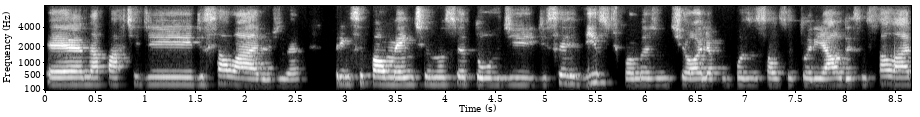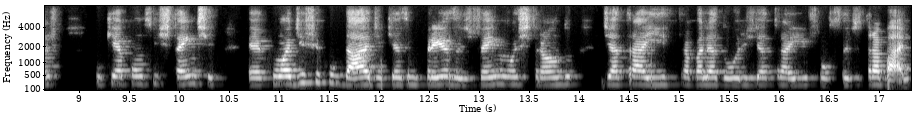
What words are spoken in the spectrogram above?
é, na parte de, de salários, né? principalmente no setor de, de serviços, quando a gente olha a composição setorial desses salários, o que é consistente é, com a dificuldade que as empresas vêm mostrando de atrair trabalhadores, de atrair força de trabalho.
